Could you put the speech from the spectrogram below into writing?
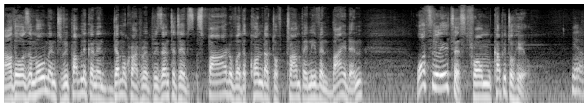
Now, there was a moment Republican and Democrat representatives sparred over the conduct of Trump and even Biden. What's the latest from Capitol Hill? Yeah.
